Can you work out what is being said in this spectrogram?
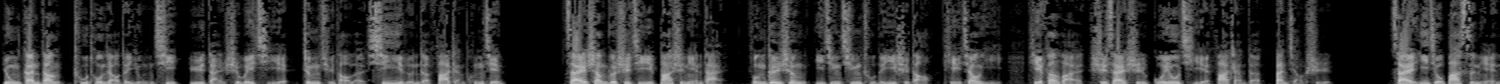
用甘当出头鸟的勇气与胆识为企业争取到了新一轮的发展空间。在上个世纪八十年代，冯根生已经清楚的意识到，铁交椅、铁饭碗实在是国有企业发展的绊脚石。在一九八四年，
